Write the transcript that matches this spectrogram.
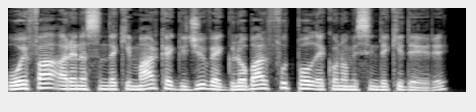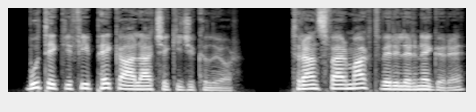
UEFA arenasındaki marka gücü ve global futbol ekonomisindeki değeri, bu teklifi pek âlâ çekici kılıyor. Transfermarkt verilerine göre,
